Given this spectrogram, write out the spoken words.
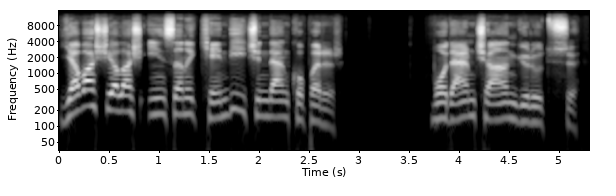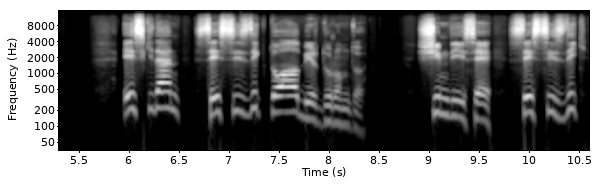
yavaş yavaş insanı kendi içinden koparır. Modern çağın gürültüsü. Eskiden sessizlik doğal bir durumdu. Şimdi ise sessizlik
